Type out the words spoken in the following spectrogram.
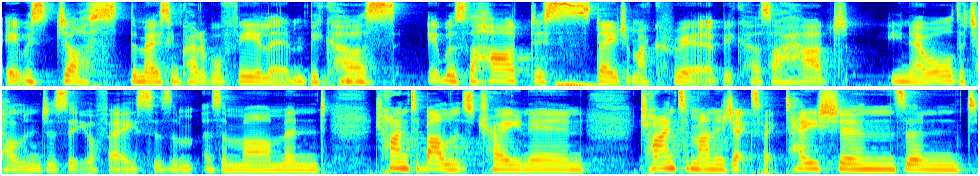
it was just the most incredible feeling because it was the hardest stage of my career because I had you know all the challenges that you face as a, as a mum and trying to balance training trying to manage expectations and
